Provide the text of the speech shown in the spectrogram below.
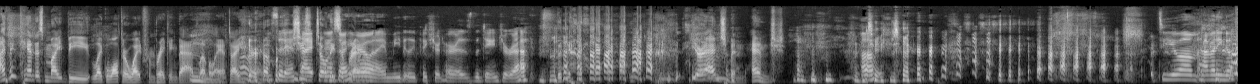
I think Candace might be like Walter White from Breaking Bad level anti-hero. You said anti- she's Tony anti-hero, Soprano. and I immediately pictured her as the Danger Rat. You're a henchman. Hench. Danger. Do you um have any notes,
